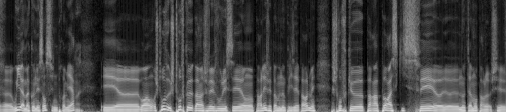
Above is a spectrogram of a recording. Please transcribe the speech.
Euh, oui, à ma connaissance, c'est une première. Ouais. Et euh, bon, je trouve, je trouve que, ben, je vais vous laisser en parler, je vais pas monopoliser la parole, mais je trouve que par rapport à ce qui se fait, euh, notamment par le- chez-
